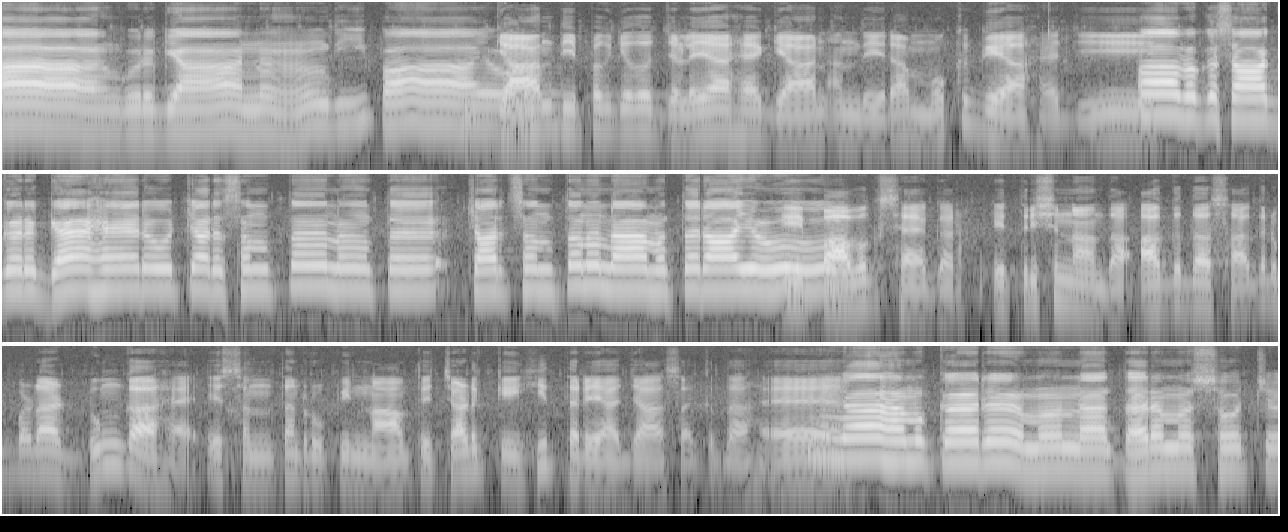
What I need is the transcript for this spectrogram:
ਗੁਰ ਗਿਆਨ ਦੀਪਾਇਓ ਗਿਆਨ ਦੀਪਕ ਜਦੋਂ ਜਲਿਆ ਹੈ ਗਿਆਨ ਅੰਧੇਰਾ ਮੁੱਕ ਗਿਆ ਹੈ ਜੀ। ਪਾਵਕ ਸਾਗਰ ਗਹਿਰੋ ਚਰ ਸੰਤਨ ਤ ਚਰ ਸੰਤਨ ਨਾਮ ਤਰਾਇਓ। ਇਹ ਪਾਵਕ ਸਾਗਰ ਇਹ ਤ੍ਰਿਸ਼ਨਾ ਦਾ ਅੱਗ ਦਾ ਸਾਗਰ ਬੜਾ ਡੂੰਘਾ ਹੈ। ਇਹ ਸੰਤਨ ਰੂਪੀ ਨਾਮ ਤੇ ਚੜ ਕੇ ਹੀ ਤਰਿਆ ਜਾ ਸਕਦਾ ਹੈ। ਨਾ ਹਮ ਕਰਮ ਨਾ ਧਰਮ ਸੋਚ।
